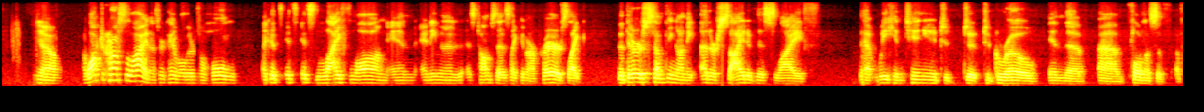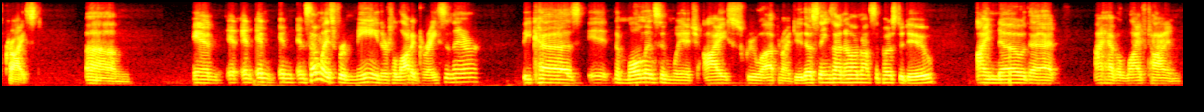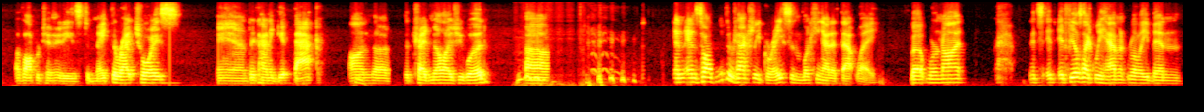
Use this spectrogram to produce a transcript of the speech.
you know, I walked across the line. I said, okay. Well, there's a whole like it's it's it's lifelong, and and even as Tom says, like in our prayers, like that there's something on the other side of this life that we continue to, to, to grow in the um, fullness of, of Christ. Um, and and, and, and in some ways, for me, there's a lot of grace in there because it, the moments in which I screw up and I do those things I know I'm not supposed to do, I know that I have a lifetime of opportunities to make the right choice and to kind of get back on the, the treadmill as you would. Uh, and and so I think there's actually grace in looking at it that way, but we're not. It's it, it feels like we haven't really been.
